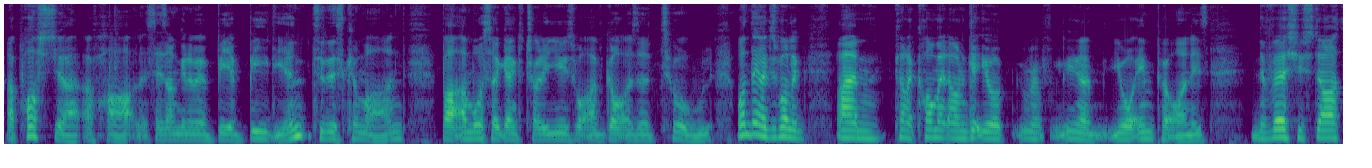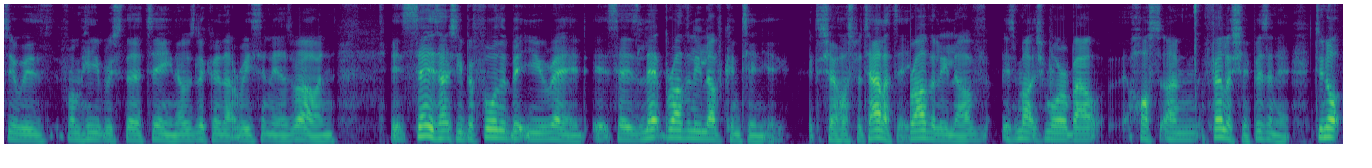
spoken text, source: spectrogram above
a posture of heart that says I'm going to be obedient to this command but I'm also going to try to use what I've got as a tool. One thing I just want to um, kind of comment on, get your you know your input on is the verse you started with from Hebrews 13. I was looking at that recently as well, and it says actually before the bit you read, it says, "Let brotherly love continue." To show hospitality, brotherly love is much more about hos- um, fellowship, isn't it? Do not,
